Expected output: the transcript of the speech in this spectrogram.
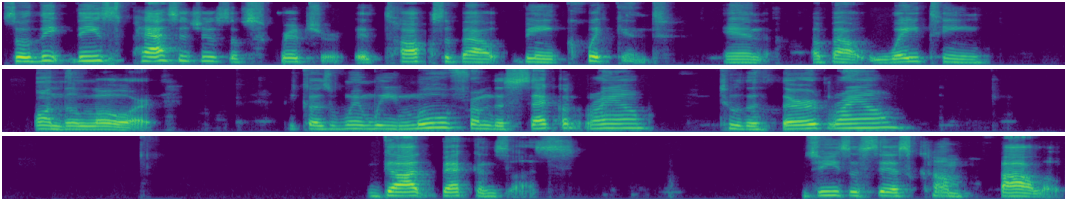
So the, these passages of scripture, it talks about being quickened and about waiting on the Lord. Because when we move from the second realm to the third realm, God beckons us. Jesus says, Come, follow.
